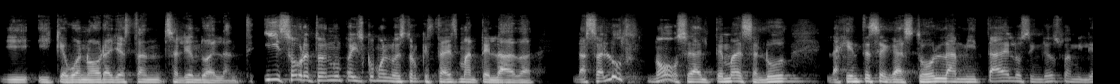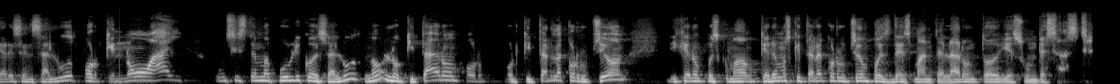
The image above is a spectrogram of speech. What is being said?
y, y que bueno, ahora ya están saliendo adelante. Y sobre todo en un país como el nuestro que está desmantelada la salud, ¿no? O sea, el tema de salud, la gente se gastó la mitad de los ingresos familiares en salud porque no hay un sistema público de salud, ¿no? Lo quitaron por, por quitar la corrupción, dijeron, pues como queremos quitar la corrupción, pues desmantelaron todo y es un desastre.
